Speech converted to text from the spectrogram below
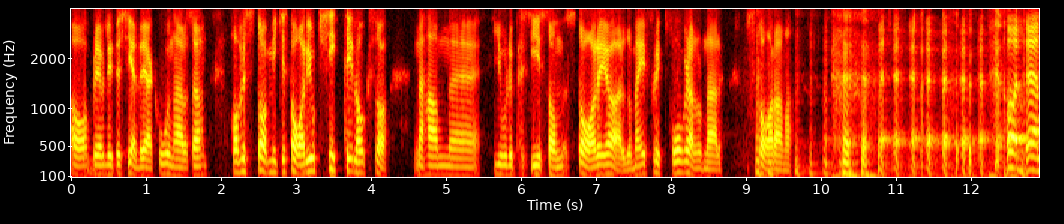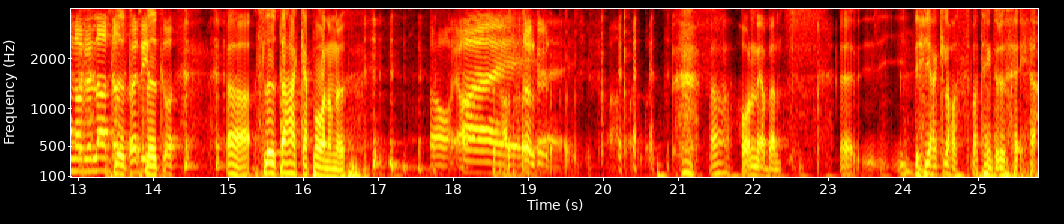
ja, blev det lite kedjereaktion här och sen har väl Sta Micke Stare gjort sitt till också när han eh, gjorde precis som Stare gör. De är ju flyttfåglar de där stararna. och den har du laddat sluta, för disco. Ja, sluta hacka på honom nu. ja, ja absolut. Ja, håll näbben. Eh, ja, Klas, vad tänkte du säga?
